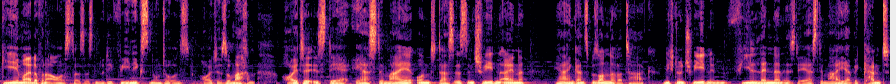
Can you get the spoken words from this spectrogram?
gehe mal davon aus, dass es nur die wenigsten unter uns heute so machen. Heute ist der 1. Mai und das ist in Schweden ein, ja, ein ganz besonderer Tag. Nicht nur in Schweden, in vielen Ländern ist der 1. Mai ja bekannt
